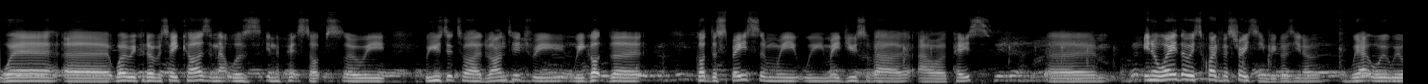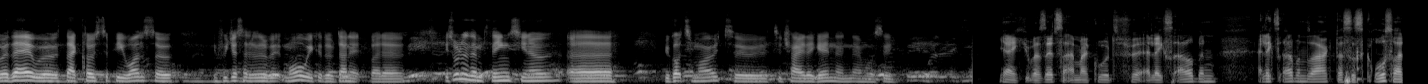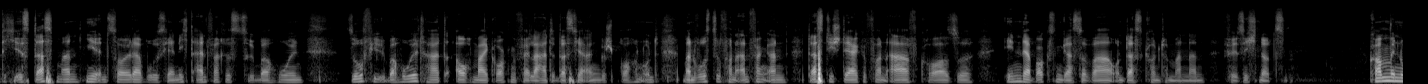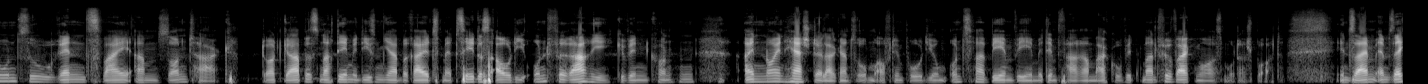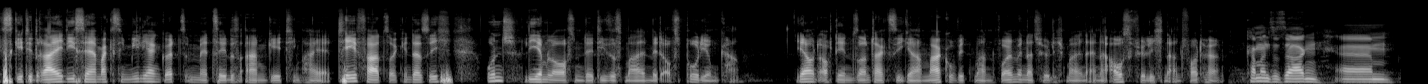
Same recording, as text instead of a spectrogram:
where uh, where we could overtake cars, and that was in the pit stops. So we, we used it to our advantage. We we got the got the space, and we, we made use of our, our pace. Um, in a way, though, it's quite frustrating because you know we, we, we were there, we were that close to P1. So if we just had a little bit more, we could have done it. But uh, it's one of them things, you know. Uh, we got tomorrow to, to try it again, and, and we'll see. Ja, ich übersetze einmal kurz für Alex Albon. Alex Albon sagt, dass es großartig ist, dass man hier in Zolder, wo es ja nicht einfach ist zu überholen, so viel überholt hat. Auch Mike Rockenfeller hatte das ja angesprochen und man wusste von Anfang an, dass die Stärke von AF Korse in der Boxengasse war und das konnte man dann für sich nutzen. Kommen wir nun zu Rennen 2 am Sonntag. Dort gab es, nachdem in diesem Jahr bereits Mercedes, Audi und Ferrari gewinnen konnten, einen neuen Hersteller ganz oben auf dem Podium, und zwar BMW mit dem Fahrer Marco Wittmann für Walkenhorst Motorsport. In seinem M6 GT3 ließ er Maximilian Götz im Mercedes AMG Team HRT Fahrzeug hinter sich und Liam Lawson, der dieses Mal mit aufs Podium kam. Ja, und auch den Sonntagssieger Marco Wittmann wollen wir natürlich mal in einer ausführlichen Antwort hören. Kann man so sagen. Ähm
